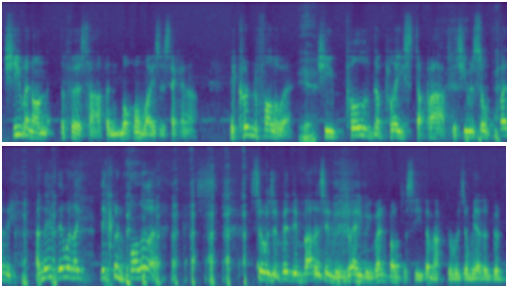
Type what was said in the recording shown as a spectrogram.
she went on the first half, and Morecambe Wise the second half. They couldn't follow her. Yeah. She pulled the place apart because she was so funny, and they, they were like they couldn't follow her. so it was a bit embarrassing. Anyway, we went round to see them afterwards, and we had a good.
